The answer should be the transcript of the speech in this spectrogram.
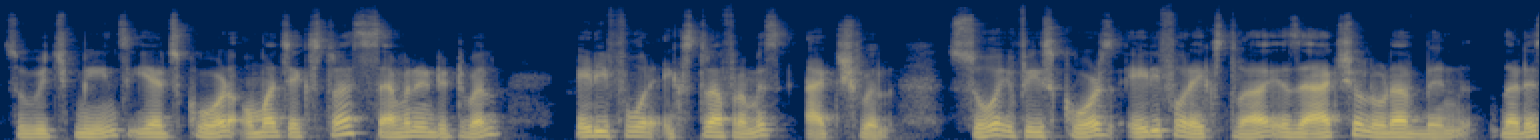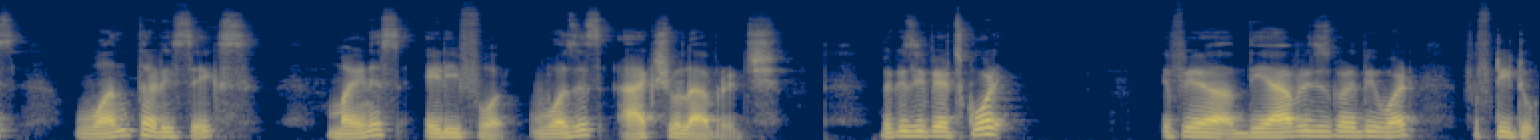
So which means he had scored how much extra? 7 into 12, 84 extra from his actual. So if he scores 84 extra, his actual would have been, that is 136 minus 84 was his actual average. Because if he had scored, if he, uh, the average is going to be what? 52.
